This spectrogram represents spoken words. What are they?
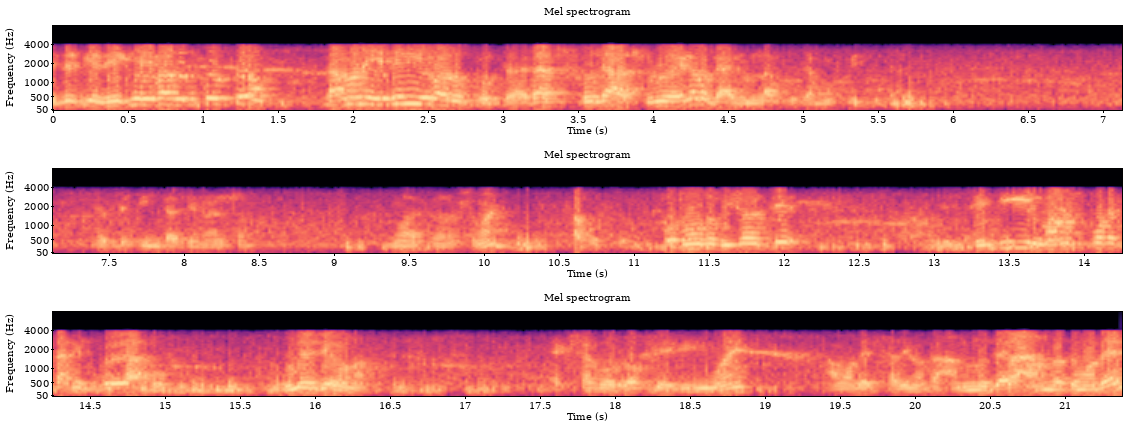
এদেরকে রেখে ইবাদত করতো, তার মানে এদেরই ইবাদত করতে হয়। তার সোজা শুরু হয়ে গেল গায়রুল্লাহ পূজা মূর্তি পূজা। হচ্ছে তিনটা জেনারেশন সময় স্থাপত্য। প্রথমত বিষয় হচ্ছে মানুষ পরে তাকে ধরে রাখো, ভুলে যেও না। এক সাগর রক্তের বিনিময়ে আমাদের স্বাধীনতা আনলো যারা, আমরা তোমাদের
